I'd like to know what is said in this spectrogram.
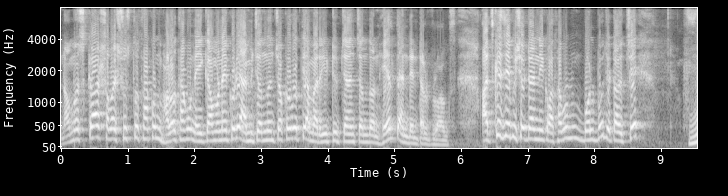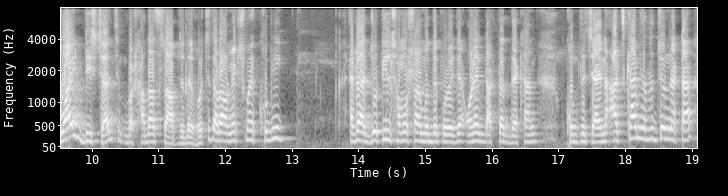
নমস্কার, সবাই সুস্থ থাকুন, ভালো থাকুন, এই কামনাই করি। আমি চন্দন চক্রবর্তী, আমার YouTube channel Chandan health and dental blogs আজকে যে বিষয়টা নিয়ে কথা বল- বলব, যেটা হচ্ছে হোয়াইট ডিসচার্জ বা সাদা স্রাব যাদের হচ্ছে, তারা অনেক সময় খুবই একটা জটিল সমস্যার মধ্যে পড়ে যায়। অনেক ডাক্তার দেখান, কমতে চায় না। আজকে আমি তাদের জন্য একটা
